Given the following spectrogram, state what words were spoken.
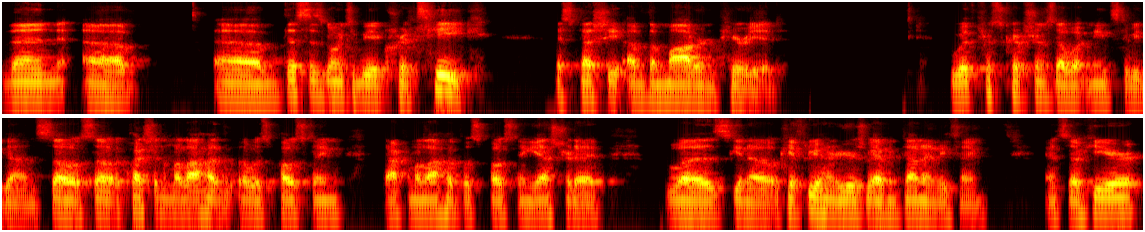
then uh, uh, this is going to be a critique, especially of the modern period with prescriptions of what needs to be done. So, so a question Malahad was posting, Dr. Malahad was posting yesterday was, you know, okay, 300 years we haven't done anything, and so here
